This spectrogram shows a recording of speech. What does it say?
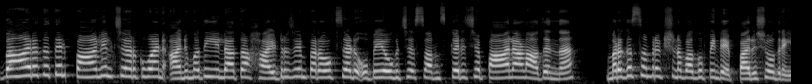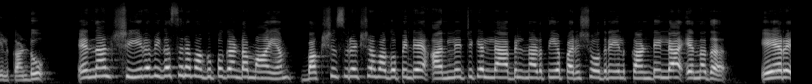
ഭാരതത്തിൽ പാലിൽ ചേർക്കുവാൻ അനുമതിയില്ലാത്ത ഹൈഡ്രജൻ പെറോക്സൈഡ് ഉപയോഗിച്ച് സംസ്കരിച്ച പാലാണ് അതെന്ന് മൃഗസംരക്ഷണ വകുപ്പിന്റെ പരിശോധനയിൽ കണ്ടു. എന്നാൽ ക്ഷീരവികസന വകുപ്പ് കണ്ട മായം ഭക്ഷ്യസുരക്ഷാ വകുപ്പിന്റെ അനലിറ്റിക്കൽ ലാബിൽ നടത്തിയ പരിശോധനയിൽ കണ്ടില്ല എന്നത് ഏറെ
